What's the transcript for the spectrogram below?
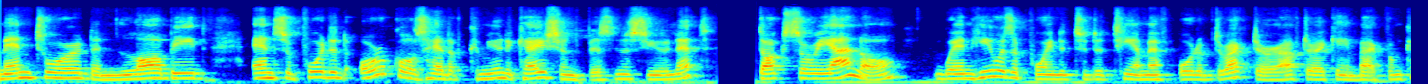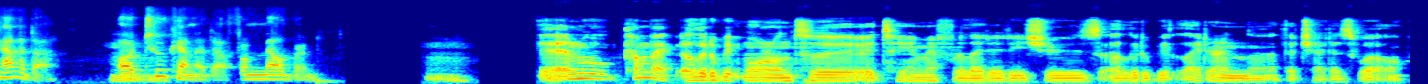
mentored and lobbied and supported Oracle's head of communications business unit, Doug Suriano, when he was appointed to the TMF board of director after I came back from Canada mm. or to Canada from Melbourne. Mm. Yeah, and we'll come back a little bit more onto TMF related issues a little bit later in the, the chat as well.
